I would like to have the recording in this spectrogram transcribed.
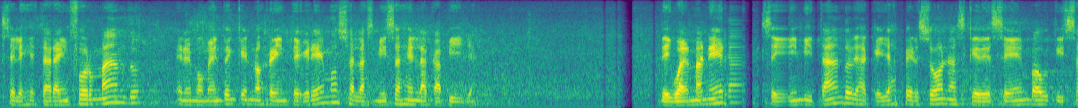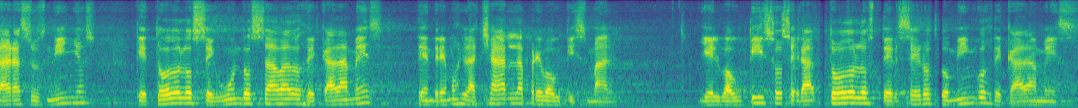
se les estará informando en el momento en que nos reintegremos a las misas en la capilla. De igual manera, seguir invitándoles a aquellas personas que deseen bautizar a sus niños, que todos los segundos sábados de cada mes tendremos la charla prebautismal y el bautizo será todos los terceros domingos de cada mes.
